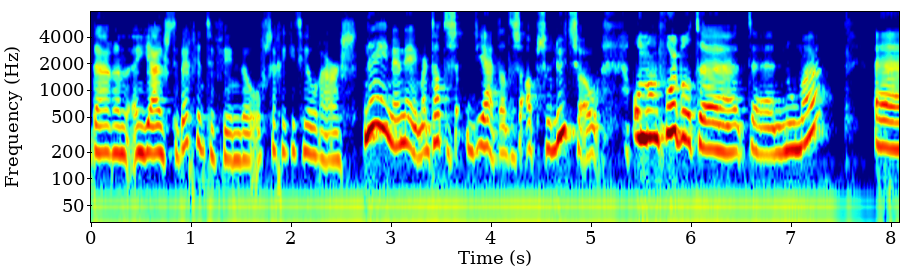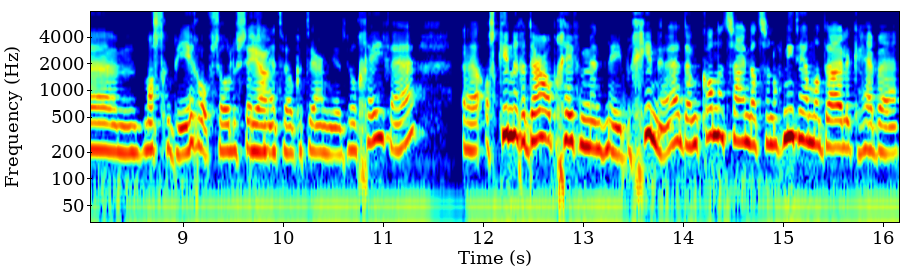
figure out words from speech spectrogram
daar een, een, juiste weg in te vinden. Of zeg ik iets heel raars? Nee, nee, nee. Maar dat is, ja, dat is absoluut zo. Om een voorbeeld te, te noemen. Um, masturberen of soloseks, ja. net welke term je het wil geven. Hè? Uh, als kinderen daar op een gegeven moment mee beginnen, dan kan het zijn dat ze nog niet helemaal duidelijk hebben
